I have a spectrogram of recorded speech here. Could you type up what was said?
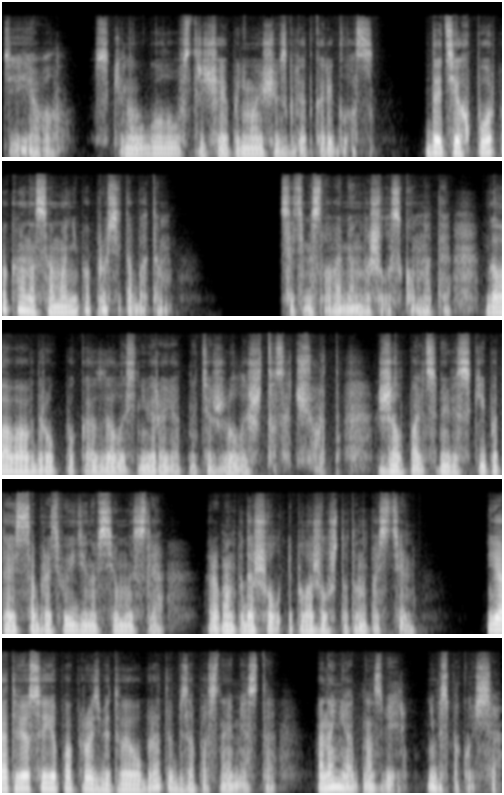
Дьявол скинул голову, встречая понимающий взгляд карих глаз. До тех пор, пока она сама не попросит об этом. С этими словами он вышел из комнаты. Голова вдруг показалась невероятно тяжелой. Что за черт? Сжал пальцами виски, пытаясь собрать воедино все мысли. Роман подошел и положил что-то на постель. Я отвез ее по просьбе твоего брата в безопасное место. Она не одна зверь. Не беспокойся.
